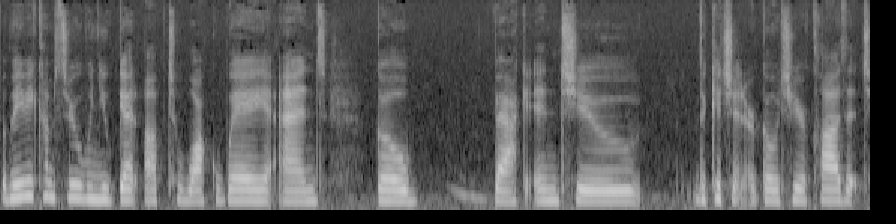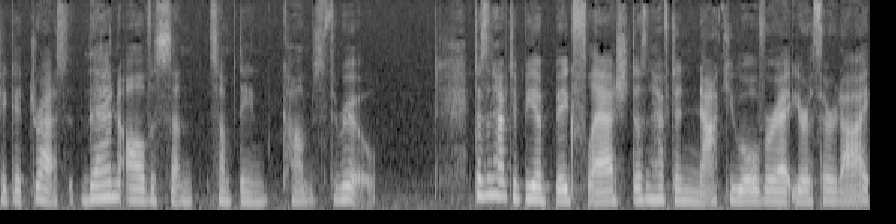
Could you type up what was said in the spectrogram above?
but maybe it comes through when you get up to walk away and go back into the kitchen or go to your closet to get dressed. Then all of a sudden something comes through. It doesn't have to be a big flash, it doesn't have to knock you over at your third eye.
